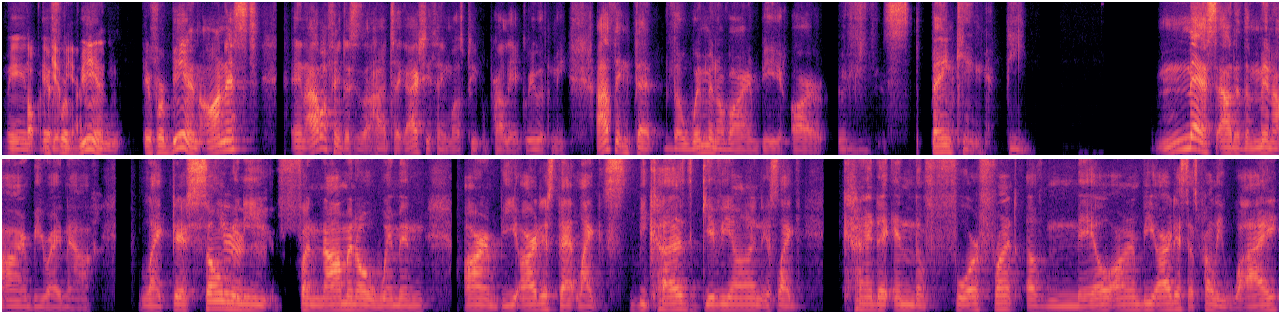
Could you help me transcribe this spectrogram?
I mean, if we're being if we're being honest, and I don't think this is a hot take. I actually think most people probably agree with me. I think that the women of R and B are spanking the mess out of the men of R and B right now. Like, there's so sure. many phenomenal women R and B artists that, like, because Giveon is like kind of in the forefront of male R and B artists. That's probably why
